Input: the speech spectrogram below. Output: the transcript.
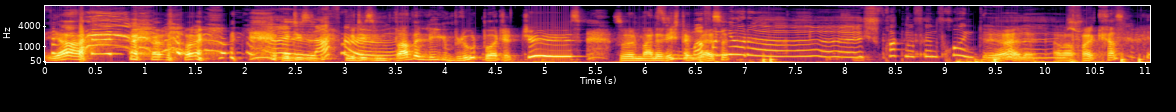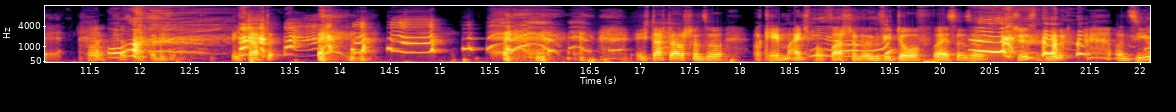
Ja. mit, diesem, mit diesem her. babbeligen Blutbeutel. Tschüss. So in meine Die Richtung, weißt du? oder? Ich frag nur für einen Freund. Ja, Äh, ne, aber voll krass. Voll krass. Oh. Und ich, ich dachte. ich dachte auch schon so, okay, mein Spruch war schon irgendwie doof, weißt du? So, tschüss, Blut. Und sie,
